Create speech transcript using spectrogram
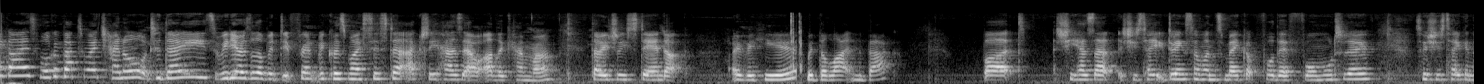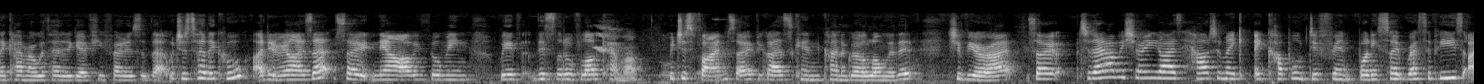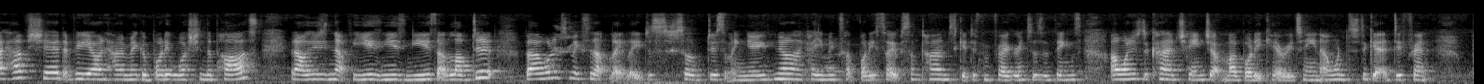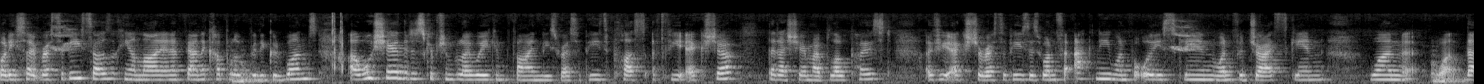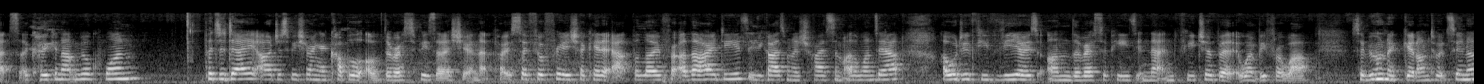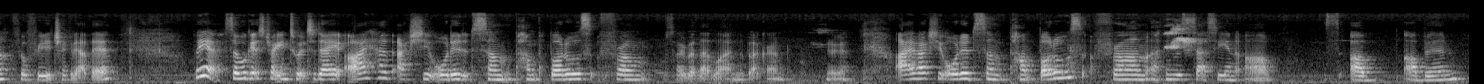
Hey guys, welcome back to my channel. Today's video is a little bit different because my sister actually has our other camera that I usually stand up over here with the light in the back. But she has that she's doing someone's makeup for their formal today. So she's taken the camera with her to get a few photos of that which is totally cool. I didn't realize that. So now i'll be filming with this little vlog camera which is fine. So i hope you guys can kind of go along with it. Should be all right so today i'll be showing you guys how to make a couple different body soap recipes. I have shared a video on how to make a body wash in the past and i was using that for years and years and years. I loved it. But i wanted to mix it up lately just sort of do something new. You know like how you mix up body soap sometimes get different fragrances and things I wanted to kind of change up my body care routine. I wanted to get a different body soap recipe. So I was looking online and I found a couple of really good ones. I will share in the description below where you can find these recipes plus a few extra that I share in my blog post. A few extra recipes. There's one for acne, one for oily skin, one for dry skin, one, one that's a coconut milk one for today, I'll just be sharing a couple of the recipes that I share in that post. So feel free to check it out below for other ideas if you guys want to try some other ones out. I will do a few videos on the recipes in that in future, but it won't be for a while. So if you want to get onto it sooner, feel free to check it out there. But yeah, so we'll get straight into it today. I have actually ordered some pump bottles from, sorry about that light in the background. Yeah. I have actually ordered some pump bottles from, I think it's Sassy and Ar Ar Arbonne.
